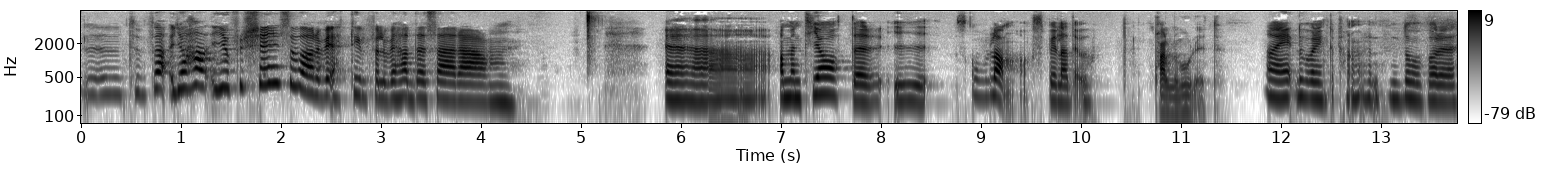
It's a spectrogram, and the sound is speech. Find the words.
eh, tyvärr. Jag hade, I och för sig så var det vid ett tillfälle vi hade så här... Um, eh, ja, men teater i skolan och spelade upp. Palmemordet. Nej, då var det inte... Då var det...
